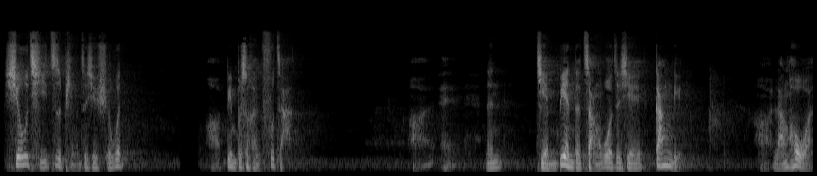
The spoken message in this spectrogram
修齐治平这些学问。啊并不是很复杂，啊，哎，能简便的掌握这些纲领，啊，然后啊，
